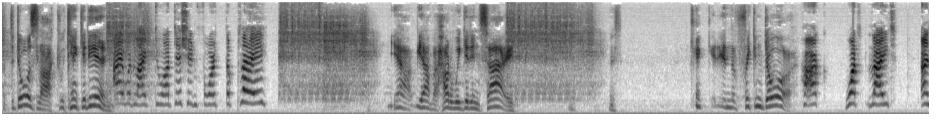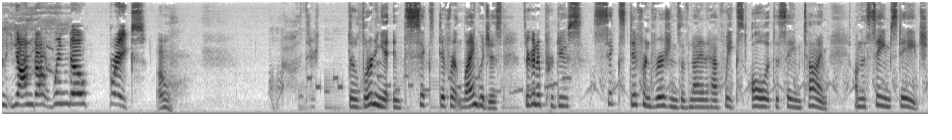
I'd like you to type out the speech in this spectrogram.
But the door's locked. We can't get in. I would like to audition for the play. Yeah, yeah, but how do we get inside? Can't get in the freaking door. Hark! What light and yonder window breaks? Oh, They're learning it in six different languages. They're going to produce six different versions of Nine and a Half Weeks all at the same time on the same stage.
